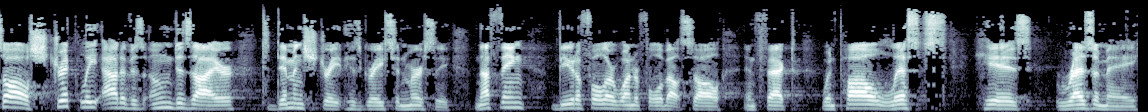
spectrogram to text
Saul strictly out of his own desire to demonstrate his grace and mercy. Nothing beautiful or wonderful about Saul. In fact, when Paul lists his resume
